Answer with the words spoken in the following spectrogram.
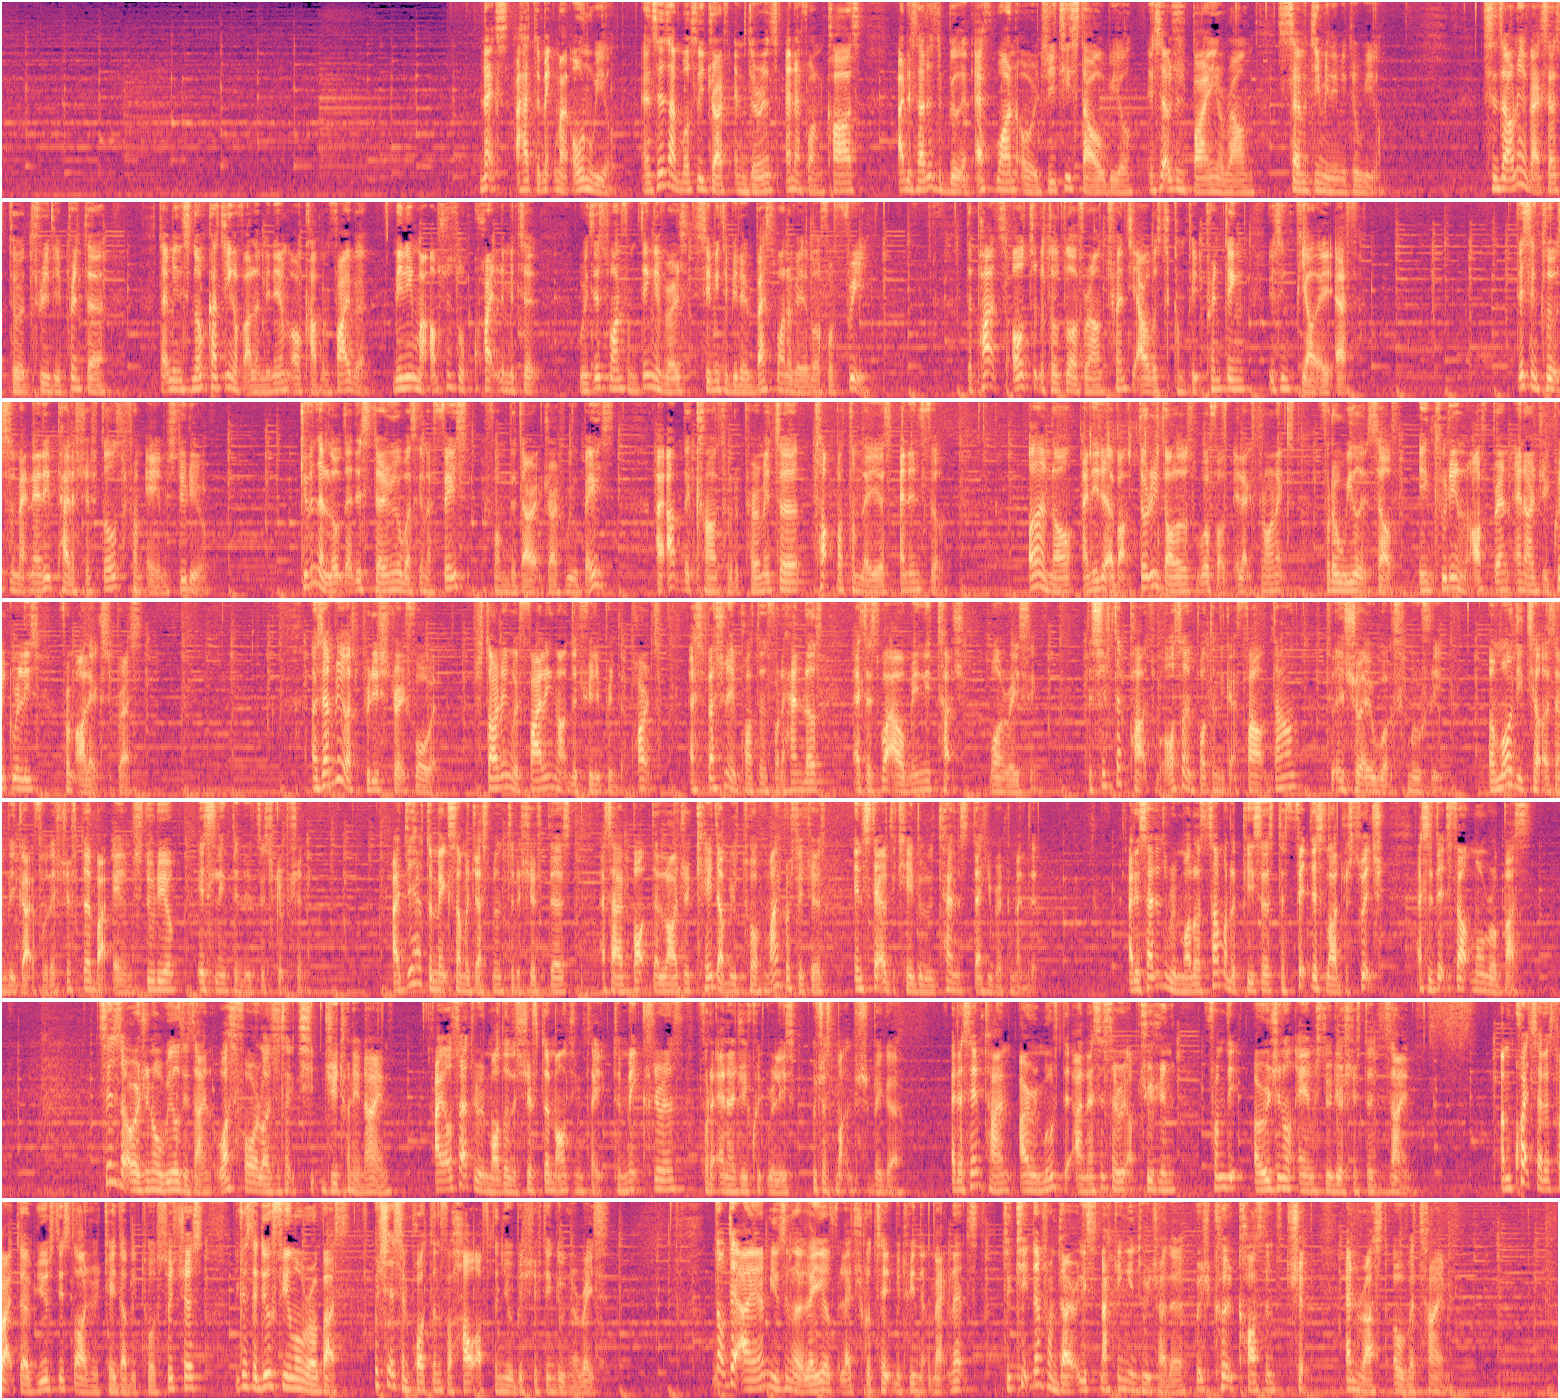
Next, I had to make my own wheel, and since I mostly drive endurance and F1 cars, I decided to build an F1 or a GT style wheel instead of just buying a round 70mm wheel. Since I only have access to a 3D printer, that means no cutting of aluminium or carbon fiber, meaning my options were quite limited with this one from Thingiverse seeming to be the best one available for free. The parts all took a total of around 20 hours to complete printing using PLAF. This includes the magnetic paddle shifters from AM Studio. Given the load that this steering wheel was going to face from the direct drive wheelbase, I upped the count for the perimeter, top bottom layers and infill. All in all, I needed about $30 worth of electronics for the wheel itself, including an off-brand NRG quick release from AliExpress. Assembly was pretty straightforward starting with filing out the 3D printed parts, especially important for the handles as it's what I'll mainly touch while racing. The shifter parts were also important to get filed down to ensure it works smoothly. A more detailed assembly guide for the shifter by AM Studio is linked in the description. I did have to make some adjustments to the shifters as I bought the larger KW12 micro switches instead of the KW10s that he recommended. I decided to remodel some of the pieces to fit this larger switch as it did felt more robust since the original wheel design was for a Logitech G29, I also had to remodel the shifter mounting plate to make clearance for the NRG quick release, which was much bigger. At the same time, I removed the unnecessary obtrusion from the original AM Studio shifter design. I'm quite satisfied to have used these larger KW12 switches because they do feel more robust, which is important for how often you'll be shifting during a race. Note that I am using a layer of electrical tape between the magnets to keep them from directly smacking into each other, which could cause them to chip and rust over time.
